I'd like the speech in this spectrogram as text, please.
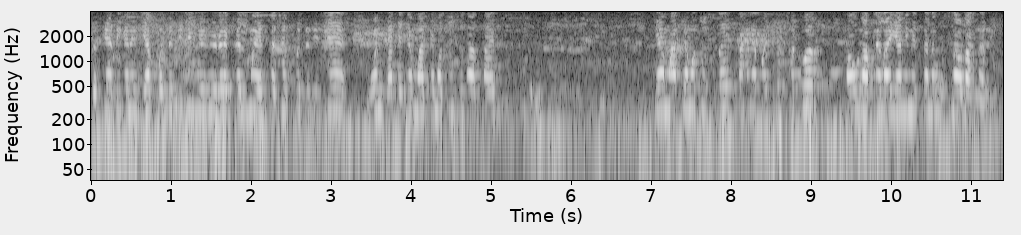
तर त्या ठिकाणी ज्या पद्धतीचे वेगवेगळे कलम आहेत तशाच पद्धतीचे वन खात्याच्या माध्यमातून सुद्धा साहेब त्या माध्यमातून सुद्धा एक चांगल्या पैकी कठोर पाऊल आपल्याला या निमित्तानं उचलावं लागणार आहे.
